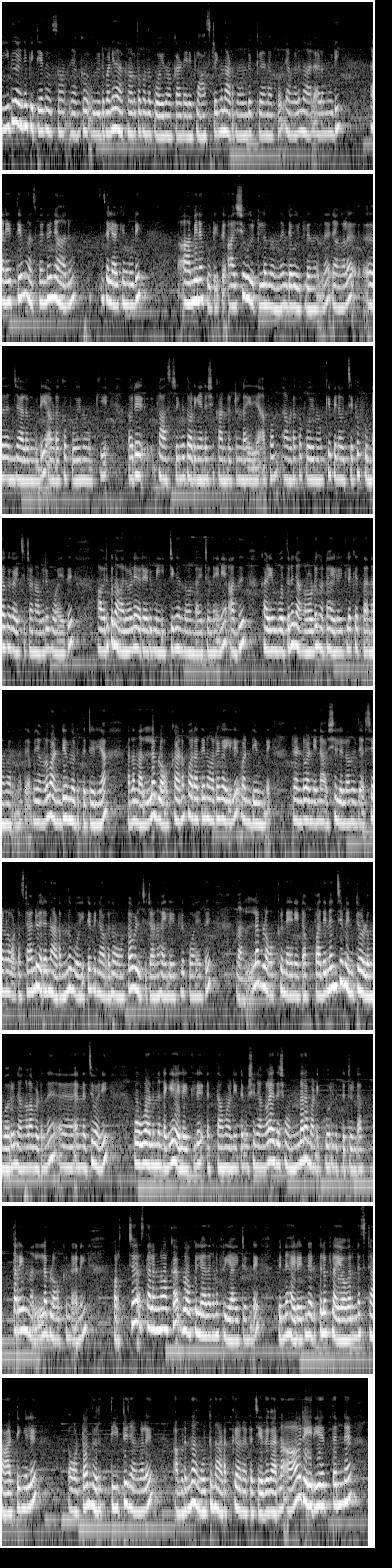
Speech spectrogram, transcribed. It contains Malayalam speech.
ഈദ് കഴിഞ്ഞ പിറ്റേ ദിവസം ഞങ്ങൾക്ക് വീട് പണി നടക്കുന്നിടത്തൊക്കെ ഒന്ന് പോയി നോക്കാണ്ട് ഇനി പ്ലാസ്റ്ററിങ് നടന്നുകൊണ്ടിരിക്കുകയാണ് അപ്പോൾ ഞങ്ങൾ നാലാളും കൂടി അനിയത്തിയും ഹസ്ബൻഡും ഞാനും ചെല്ലാക്കിയും കൂടി ആമിനെ കൂട്ടിയിട്ട് ആശു വീട്ടിൽ നിന്ന് എന്റെ വീട്ടിൽ നിന്ന് ഞങ്ങൾ അഞ്ചാളും കൂടി അവിടെയൊക്കെ പോയി നോക്കി. അവർ പ്ലാസ്റ്ററിങ് തുടങ്ങിയതിന് ശേഷം കണ്ടിട്ടുണ്ടായില്ല. അപ്പം അവിടെയൊക്കെ പോയി നോക്കി. പിന്നെ ഉച്ചയ്ക്ക് ഫുഡൊക്കെ കഴിച്ചിട്ടാണ് അവർ പോയത്. അവർക്ക് നാല് മണി വരെ ഒരു മീറ്റിംഗ് എന്തോ ഉണ്ടായിട്ടുണ്ടായിന് അത് കഴിയുമ്പോഴത്തേനും ഞങ്ങളോട് ഇങ്ങോട്ട് ഹൈലൈറ്റിലേക്ക് എത്താനാണ് പറഞ്ഞത്. അപ്പോൾ ഞങ്ങൾ വണ്ടിയൊന്നും എടുത്തിട്ടില്ല. കാരണം നല്ല ബ്ലോക്കാണ്. പോരാത്തതിന് ഓരോ കയ്യിൽ വണ്ടിയുണ്ട്. രണ്ട് വണ്ടീന്റെ ആവശ്യമില്ലല്ലോ എന്ന് വിചാരിച്ച് ഞങ്ങൾ ഓട്ടോ സ്റ്റാൻഡ് വരെ നടന്നു പോയിട്ട് പിന്നെ അവിടെ നിന്ന് ഓട്ടോ വിളിച്ചിട്ടാണ് ഹൈലൈറ്റിൽ പോയത്. നല്ല ബ്ലോക്ക് ഉണ്ടായിരുന്നു കേട്ടോ. പതിനഞ്ച് മിനിറ്റ് ഉള്ളുമ്പോഴും ഞങ്ങൾ അവിടുന്ന് എൻ എച്ച് വഴി പോവുകയാണെന്നുണ്ടെങ്കിൽ ഹൈലൈറ്റിൽ എത്താൻ വേണ്ടിയിട്ട്. പക്ഷേ ഞങ്ങൾ ഏകദേശം ഒന്നര മണിക്കൂർ എടുത്തിട്ടുണ്ട്. അത്രയും നല്ല ബ്ലോക്ക് ഉണ്ടായിരുന്നു. കുറച്ച് സ്ഥലങ്ങളൊക്കെ ബ്ലോക്ക് ഇല്ലാതെ അങ്ങനെ ഫ്രീ ആയിട്ടുണ്ട്. പിന്നെ ഹൈലൈറ്റിന്റെ അടുത്തുള്ള ഫ്ലൈ ഓവറിന്റെ സ്റ്റാർട്ടിങ്ങിൽ ഓട്ടോ നിർത്തിയിട്ട് ഞങ്ങൾ അവിടുന്ന് അങ്ങോട്ട് നടക്കുകയാണ് കേട്ടോ ചെയ്തത്. കാരണം ആ ഒരു ഏരിയയിൽ തന്നെ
